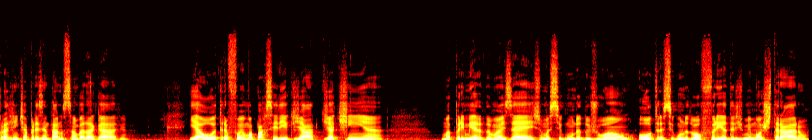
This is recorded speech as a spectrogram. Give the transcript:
a gente apresentar no Samba da Gávea. E a outra foi uma parceria que já, já tinha uma primeira do Moisés, uma segunda do João, outra segunda do Alfredo. Eles me mostraram.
